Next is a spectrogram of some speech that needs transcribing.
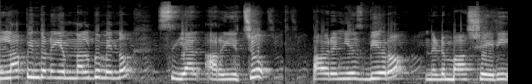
എല്ലാ പിന്തുണയും നൽകുമെന്നും സിയാൽ അറിയിച്ചു. പൗരൻ ന്യൂസ് ബ്യൂറോ നെടുമ്പാശ്ശേരി.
